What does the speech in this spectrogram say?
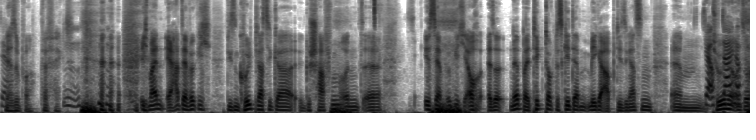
ja, ja super, perfekt. Mm. ich meine, er hat ja wirklich diesen Kultklassiker geschaffen und äh, ist ja wirklich auch, also ne, bei TikTok, das geht ja mega ab, diese ganzen ähm, ja, Töne und so.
